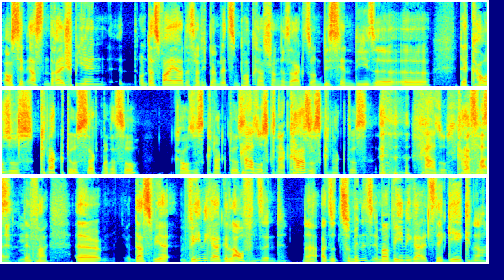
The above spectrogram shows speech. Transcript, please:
aus den ersten drei Spielen, und das war ja, das hatte ich beim letzten Podcast schon gesagt, so ein bisschen diese, der Causus Knacktus, sagt man das so? Causus Knacktus? Kasus Knack. Kasus Knacktus. Kasus. Kasus, Der Fall. Der Fall. Äh, dass wir weniger gelaufen sind. Ne? Also zumindest immer weniger als der Gegner.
